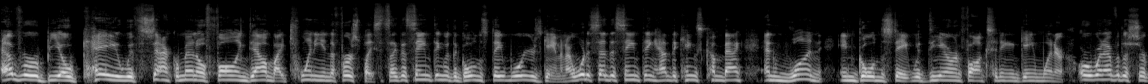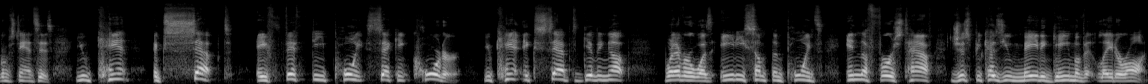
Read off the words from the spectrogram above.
ever be okay with Sacramento falling down by 20 in the first place. It's like the same thing with the Golden State Warriors game. And I would have said the same thing had the Kings come back and won in Golden State with De'Aaron Fox hitting a game winner or whatever the circumstance is. You can't accept a 50 point second quarter. You can't accept giving up whatever it was, 80 something points in the first half just because you made a game of it later on.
